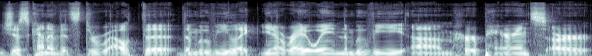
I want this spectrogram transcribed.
just kind of it's throughout the the movie like you know right away in the movie um her parents are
